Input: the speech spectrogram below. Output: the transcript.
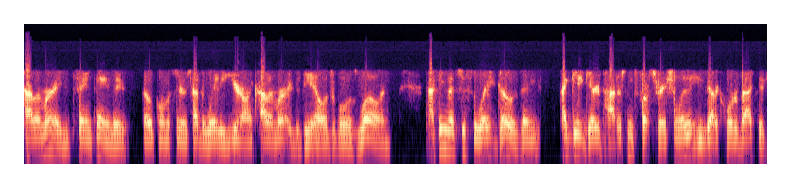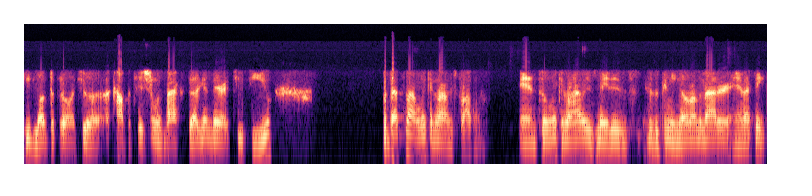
Kyler Murray, same thing. The Oklahoma Sooners had to wait a year on Kyler Murray to be eligible as well. And I think that's just the way it goes. And I get Gary Patterson's frustration with it. He's got a quarterback that he'd love to throw into a, a competition with Max Duggan there at TCU. But that's not Lincoln Riley's problem. And so Lincoln Riley has made his, his opinion known on the matter. And I think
